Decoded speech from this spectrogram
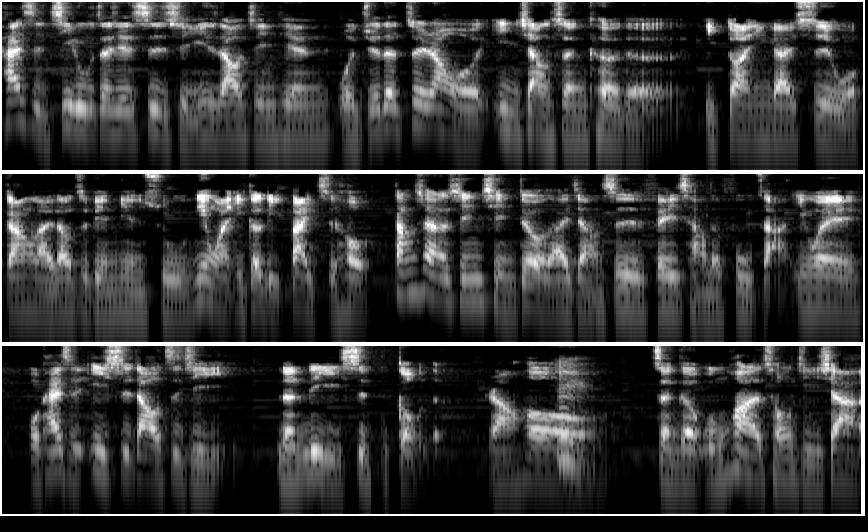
开始记录这些事情，一直到今天，我觉得最让我印象深刻的一段，应该是我刚来到这边念书，念完一个礼拜之后，当下的心情对我来讲是非常的复杂，因为我开始意识到自己能力是不够的，然后嗯整个文化的冲击下，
